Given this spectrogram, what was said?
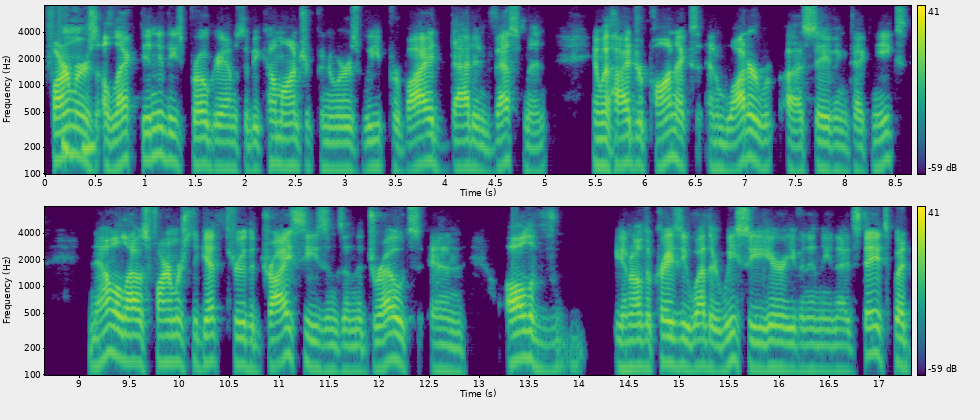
Farmers mm-hmm. elect into these programs to become entrepreneurs. We provide that investment. And with hydroponics and water uh, saving techniques, now allows farmers to get through the dry seasons and the droughts and all of you know the crazy weather we see here even in the United States but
